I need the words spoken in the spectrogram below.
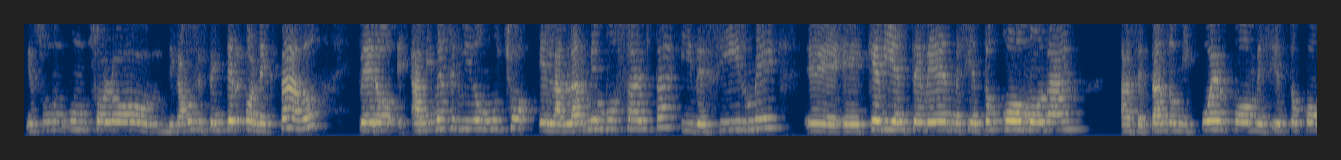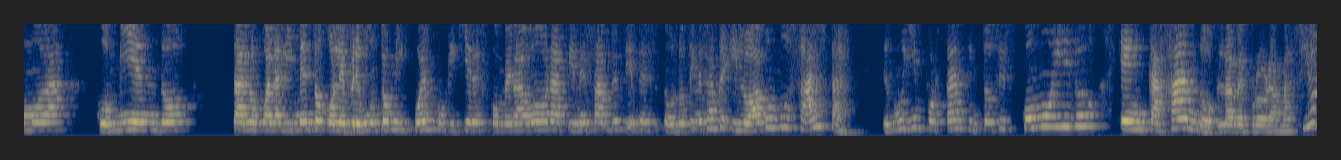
es un, solo, digamos, está interconectado, pero a mí me ha servido mucho el hablarme en voz alta y decirme eh, eh, qué bien te ves, me siento cómoda aceptando mi cuerpo, me siento cómoda comiendo tal o cual alimento, o le pregunto a mi cuerpo qué quieres comer ahora, tienes hambre, tienes o no tienes hambre, y lo hago en voz alta. Es muy importante. Entonces, ¿cómo he ido encajando la reprogramación?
